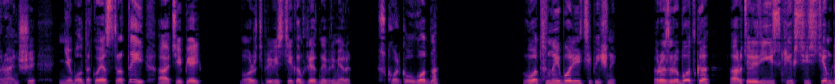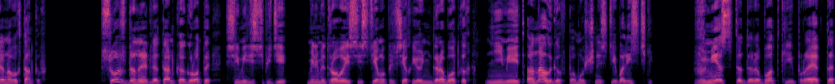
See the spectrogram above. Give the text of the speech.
Раньше не было такой остроты, а теперь... Можете привести конкретные примеры? Сколько угодно. Вот наиболее типичный. Разработка артиллерийских систем для новых танков. Созданная для танка Гроты 75-миллиметровая система при всех ее недоработках не имеет аналогов по мощности и баллистике. Вместо доработки и проекта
